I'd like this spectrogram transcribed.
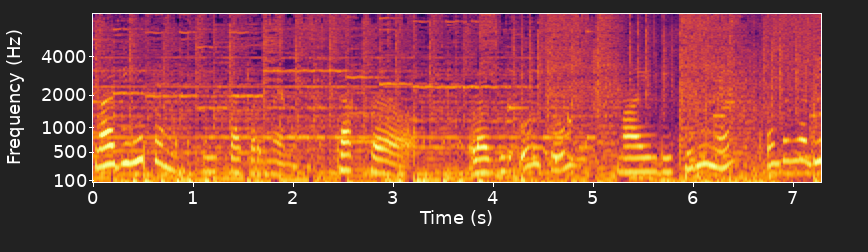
Lagi hitung sisa permen. Cakep. Lebih untung main di sini men. Tentunya di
